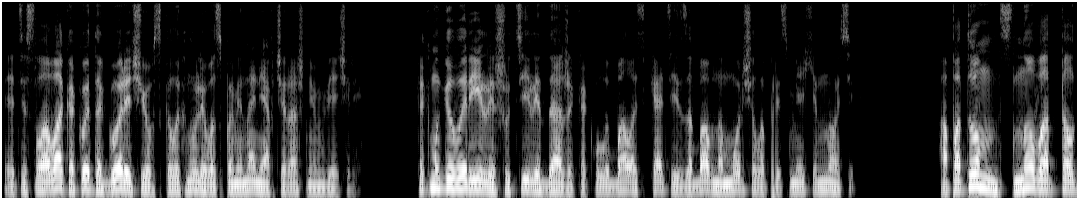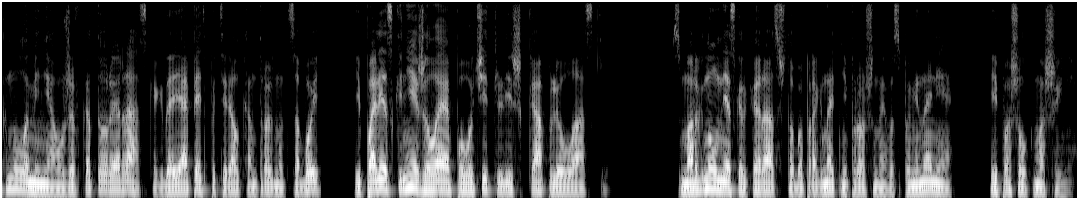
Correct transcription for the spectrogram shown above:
Эти слова какой-то горечью всколыхнули воспоминания о вчерашнем вечере. Как мы говорили, шутили даже, как улыбалась Катя и забавно морщила при смехе носик. А потом снова оттолкнула меня уже в который раз, когда я опять потерял контроль над собой и полез к ней, желая получить лишь каплю ласки. Сморгнул несколько раз, чтобы прогнать непрошенные воспоминания, и пошел к машине.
